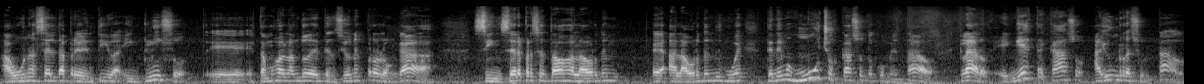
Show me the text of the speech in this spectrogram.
a una celda preventiva, incluso eh, estamos hablando de detenciones prolongadas, sin ser presentados a la orden eh, a la orden de un juez, tenemos muchos casos documentados. Claro, en este caso hay un resultado,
